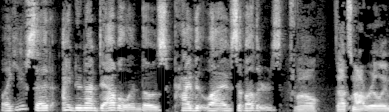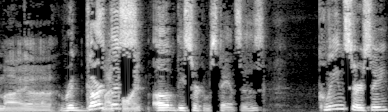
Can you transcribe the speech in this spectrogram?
like you said, I do not dabble in those private lives of others. Well, that's not really my uh Regardless point. of the circumstances, Queen Cersei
